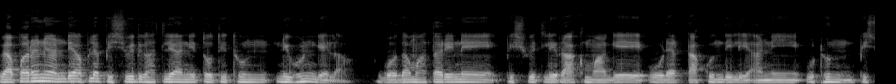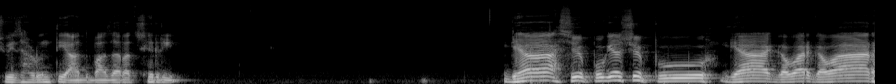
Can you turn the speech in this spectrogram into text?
व्यापाऱ्याने अंडी आपल्या पिशवीत घातली आणि तो तिथून निघून गेला. गोदा म्हातारीने पिशवीतली राख मागे ओढ्यात टाकून दिली आणि उठून पिशवी झाडून ती आत बाजारात शिरली. घ्या शेपू घ्या शेपू घ्या गवार गवार.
